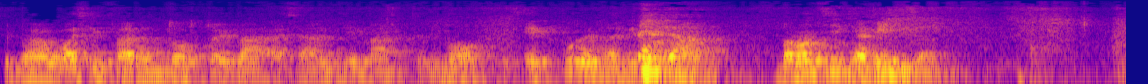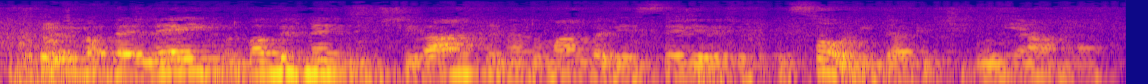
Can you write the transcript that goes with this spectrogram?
Sembrava quasi fare un torto ai santi e ai mastri morti, eppure la verità, ma non si capiva. Poi, vabbè, lei probabilmente diceva anche una domanda che è, seria, è solita, che ci poniamo.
